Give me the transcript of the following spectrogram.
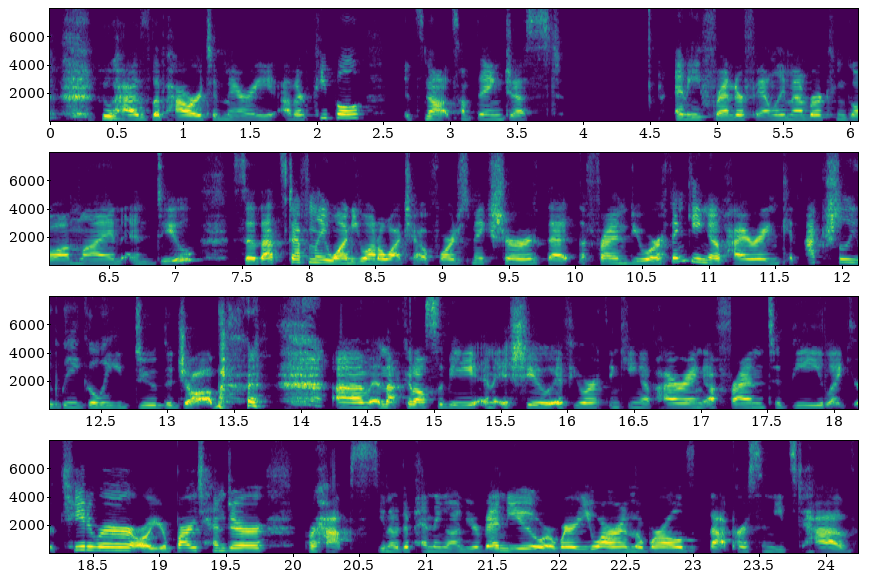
who has the power to marry other people. It's not something just any friend or family member can go online and do. So that's definitely one you want to watch out for. Just make sure that the friend you are thinking of hiring can actually legally do the job. um, and that could also be an issue if you are thinking of hiring a friend to be like your caterer or your bartender. Perhaps, you know, depending on your venue or where you are in the world, that person needs to have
